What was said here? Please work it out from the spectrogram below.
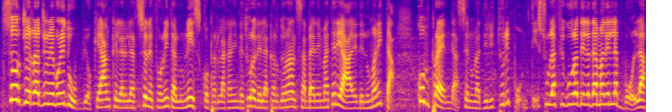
sorge il ragionevole dubbio che anche la relazione fornita all'UNESCO per la candidatura della perdonanza bene materiale dell'umanità comprenda, se non addirittura i punti, sulla figura della Dama della Bolla.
